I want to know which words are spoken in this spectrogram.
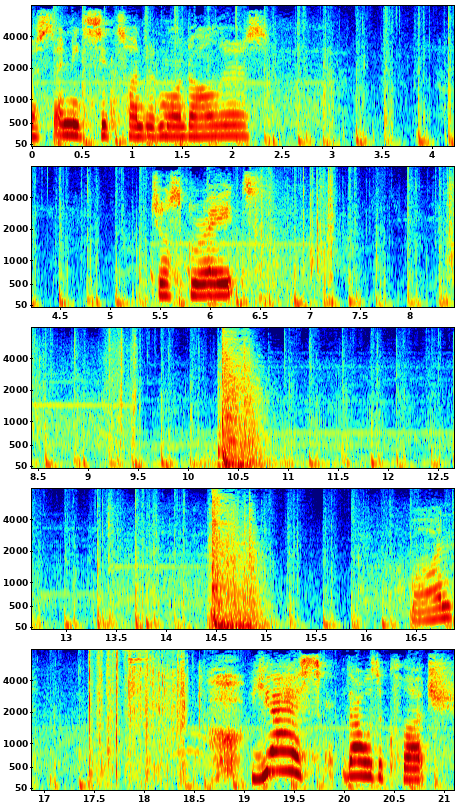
I need 600 more dollars. Just great. Come on. yes! That was a clutch.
